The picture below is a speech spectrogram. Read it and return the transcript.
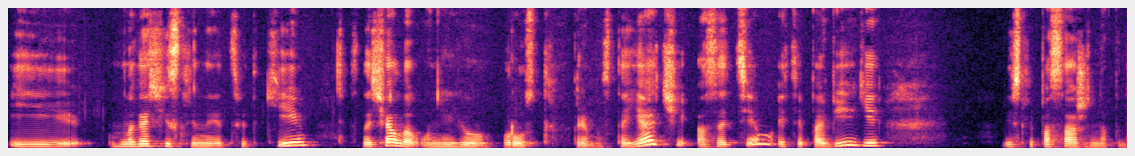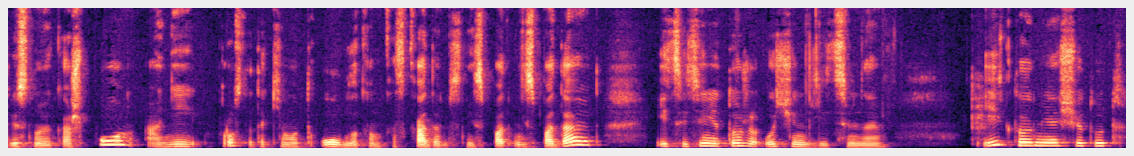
И многочисленные цветки. Сначала у нее рост прямо стоячий, а затем эти побеги, если посажены на подвесное кашпо, они просто таким вот облаком, каскадом не спадают. И цветение тоже очень длительное. И кто у меня еще тут?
